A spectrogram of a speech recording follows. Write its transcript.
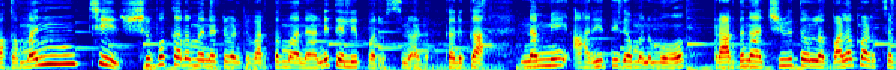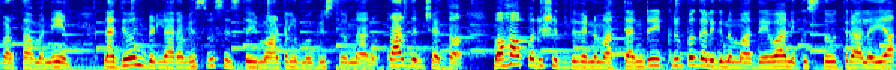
ఒక మంచి శుభకరమైనటువంటి వర్తమానాన్ని తెలియపరుస్తున్నాడు. కనుక నమ్మి ఆ రీతిగా మనము ప్రార్థనా జీవితంలో బలపరచబడతామని నా దేవుని బిడ్డారా విశ్వసిస్తూ ఈ మాటలు ముగిస్తున్నాను. ప్రార్థన చేద్దాం. మహాపరిశుద్ధుడు విన్న మా తండ్రి కృప కలిగిన మా దేవానికి స్తోత్రాలయ్యా.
